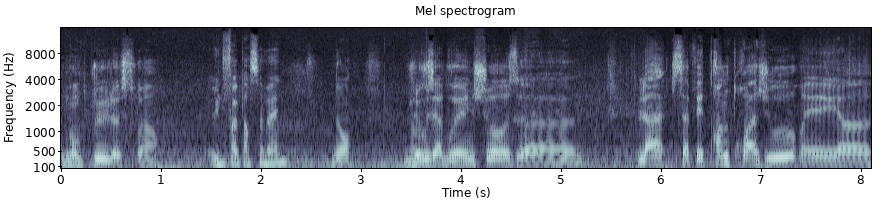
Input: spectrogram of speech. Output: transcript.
non plus le soir. Une fois par semaine? Non. Je vais vous avouer une chose. euh, là, ça fait 33 jours et euh,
